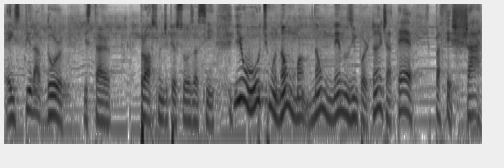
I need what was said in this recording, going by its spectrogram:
é inspirador estar próximo de pessoas assim. E o último, não, não menos importante, até para fechar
